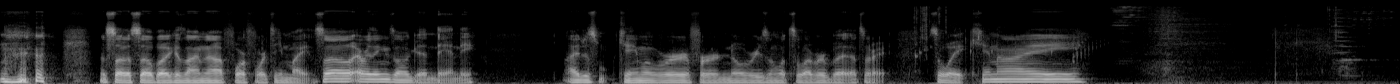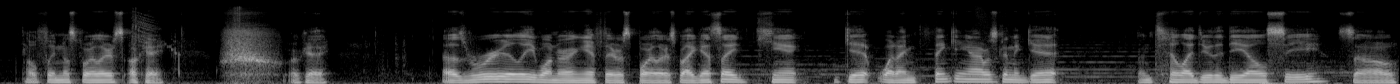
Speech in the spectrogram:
the Soda Sopa because I'm not 414 might. So everything's all good and dandy. I just came over for no reason whatsoever, but that's alright. So wait, can I... Hopefully no spoilers. Okay. okay. I was really wondering if there were spoilers, but I guess I can't get what I'm thinking I was gonna get until I do the DLC, so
